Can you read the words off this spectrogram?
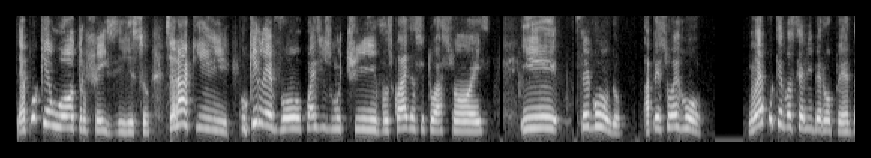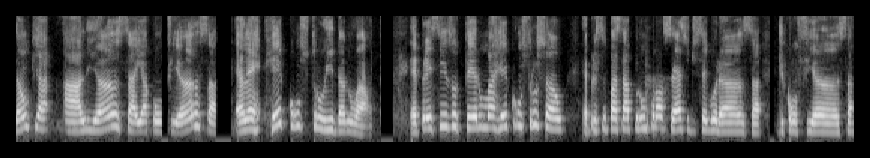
Né? Por que o outro fez isso? Será que o que levou? Quais os motivos? Quais as situações? E segundo, a pessoa errou. Não é porque você liberou perdão que a, a aliança e a confiança ela é reconstruída no ato é preciso ter uma reconstrução, é preciso passar por um processo de segurança, de confiança.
